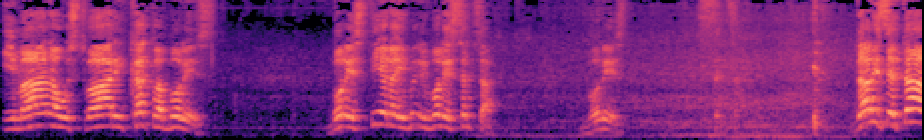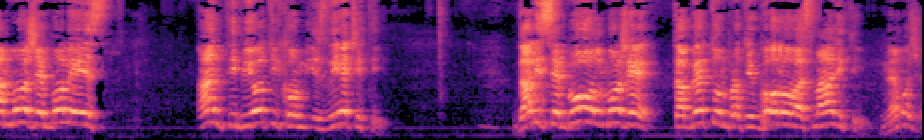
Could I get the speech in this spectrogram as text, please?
imana u stvari kakva bolest? Bolest tijela i bolest srca? Bolest srca. Da li se ta može bolest antibiotikom izliječiti? Da li se bol može tabletom protiv bolova smanjiti. Ne može.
